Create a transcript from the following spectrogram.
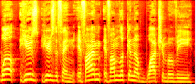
Well, here's here's the thing. If I'm if I'm looking to watch a movie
